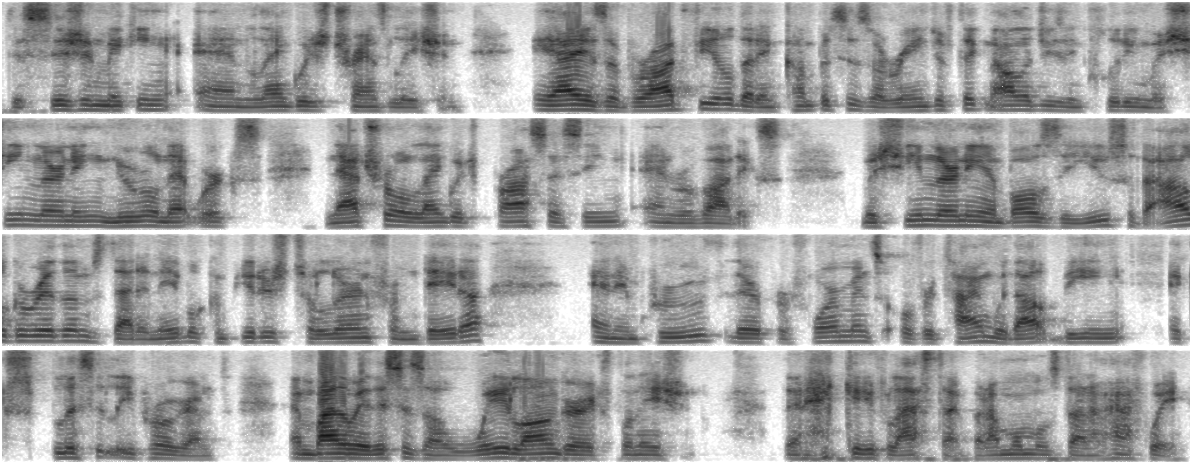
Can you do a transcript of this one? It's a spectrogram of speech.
decision making, and language translation. AI is a broad field that encompasses a range of technologies, including machine learning, neural networks, natural language processing, and robotics. Machine learning involves the use of algorithms that enable computers to learn from data and improve their performance over time without being explicitly programmed. And by the way, this is a way longer explanation than I gave last time, but I'm almost done. I'm halfway.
